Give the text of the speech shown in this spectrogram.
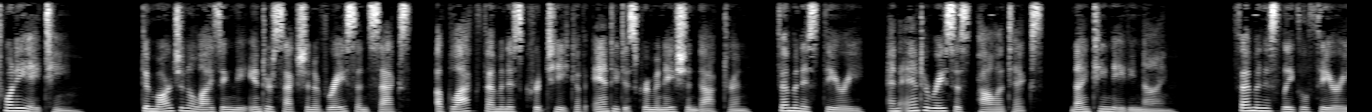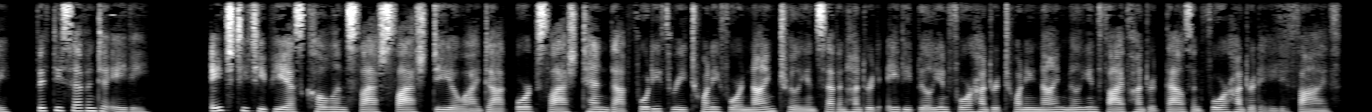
2018. Demarginalizing the Intersection of Race and Sex A Black Feminist Critique of Anti Discrimination Doctrine, Feminist Theory, and Anti Racist Politics, 1989. Feminist Legal Theory, 57 80. Https colon slash slash doi.org slash 10.4324 9 trillion 780 billion 429 million 500,000 485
